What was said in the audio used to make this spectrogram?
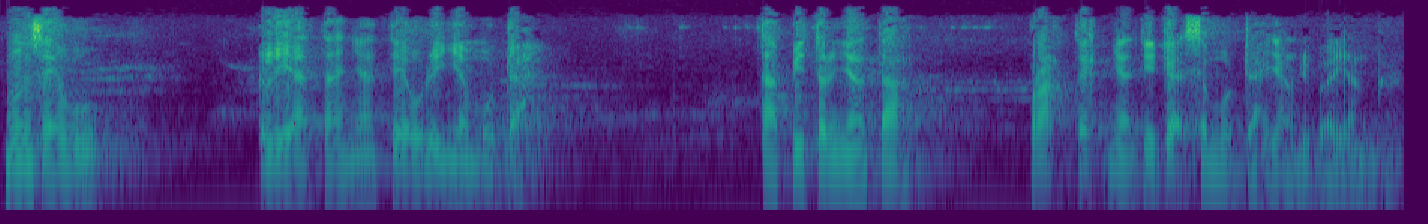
Nun sewu, kelihatannya teorinya mudah. Tapi ternyata prakteknya tidak semudah yang dibayangkan.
